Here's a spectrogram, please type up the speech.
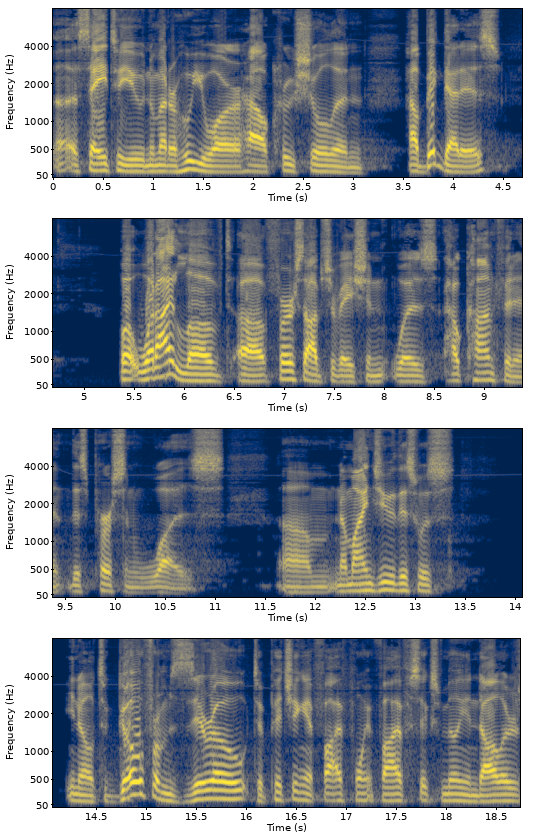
uh, say to you, no matter who you are, how crucial and how big that is. But what I loved, uh, first observation, was how confident this person was. Um, now, mind you, this was, you know, to go from zero to pitching at $5.56 million,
